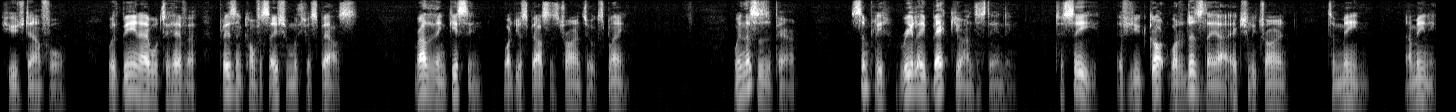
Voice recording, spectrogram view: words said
huge downfall with being able to have a pleasant conversation with your spouse rather than guessing what your spouse is trying to explain. When this is apparent, simply relay back your understanding to see if you got what it is they are actually trying to mean, a meaning.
